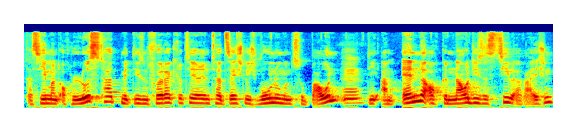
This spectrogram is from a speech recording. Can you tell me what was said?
dass jemand auch Lust hat, mit diesen Förderkriterien tatsächlich Wohnungen zu bauen, mhm. die am Ende auch genau dieses Ziel erreichen.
